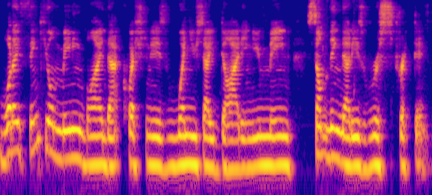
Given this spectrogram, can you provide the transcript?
what I think you're meaning by that question is when you say dieting, you mean something that is restricting.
